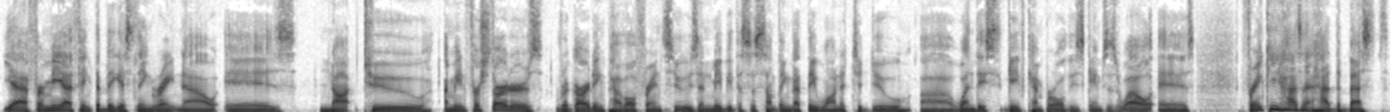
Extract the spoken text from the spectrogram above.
Yeah, for me, I think the biggest thing right now is not to i mean for starters regarding pavel francouz and maybe this is something that they wanted to do uh, when they gave Kuemper all these games as well is frankie hasn't had the best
